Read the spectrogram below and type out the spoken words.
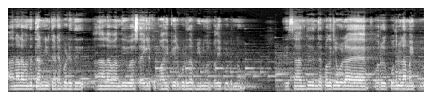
அதனால் வந்து தண்ணீர் தடைப்படுது அதனால் வந்து விவசாயிகளுக்கு பாதிப்பு ஏற்படுது அப்படின்னு ஒரு பதிவு போட்டிருந்தோம். இது சார்ந்து இந்த பகுதியில் உள்ள ஒரு பொதுநல அமைப்பு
